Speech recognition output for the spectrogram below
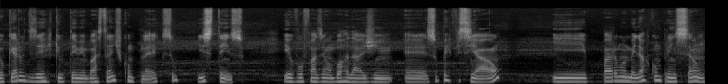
eu quero dizer que o tema é bastante complexo e extenso. Eu vou fazer uma abordagem é, superficial e, para uma melhor compreensão,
